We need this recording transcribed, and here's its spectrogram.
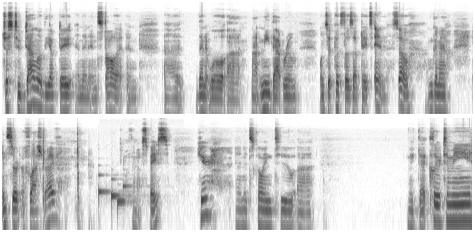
just to download the update and then install it and then it will uh, not need that room once it puts those updates in. So I'm going to insert a flash drive with enough space here, and it's going to uh, make that clear to me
